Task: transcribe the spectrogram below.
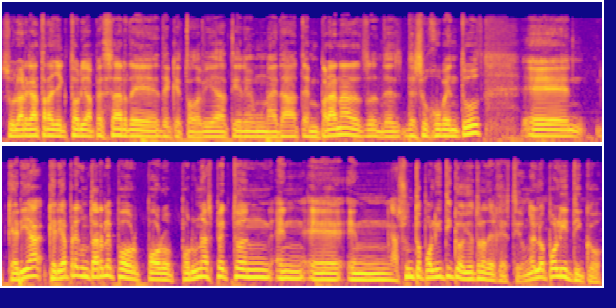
su larga trayectoria a pesar de, que todavía tiene una edad temprana de, su juventud. Eh, quería, quería preguntarle por, por, por un aspecto en, eh, en, asunto político y otro de gestión. En lo político,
